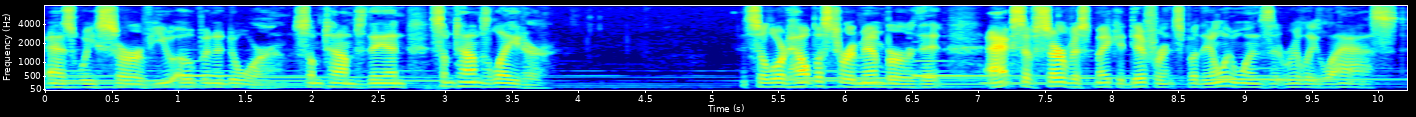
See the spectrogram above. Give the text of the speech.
as we serve, you open a door. Sometimes then, sometimes later. And so, Lord, help us to remember that acts of service make a difference, but the only ones that really last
